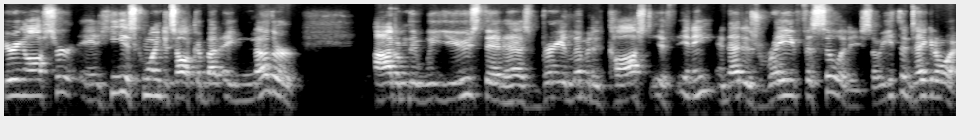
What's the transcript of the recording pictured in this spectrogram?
hearing officer, and he is going to talk about another item that we use that has very limited cost, if any, and that is rave facilities. So, Ethan, take it away.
